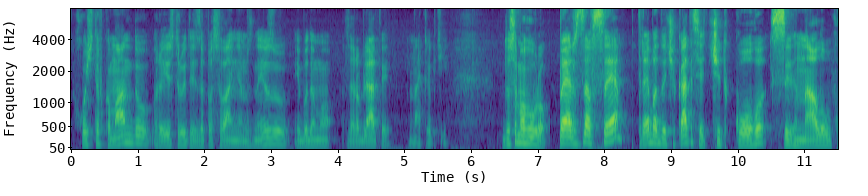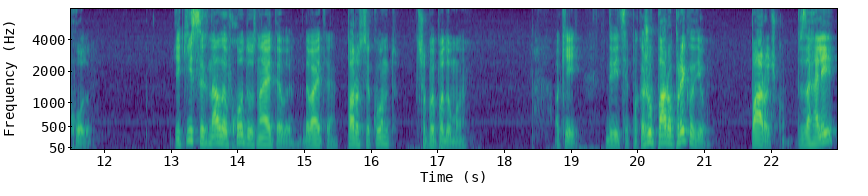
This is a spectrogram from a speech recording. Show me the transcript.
Хочете в команду, реєструйтесь за посиланням знизу і будемо заробляти на крипті. До самого уроку. Перш за все, треба дочекатися чіткого сигналу входу. Які сигнали входу знаєте ви? Давайте пару секунд, щоб ви подумали. Окей, дивіться, покажу пару прикладів. Парочку. Взагалі,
